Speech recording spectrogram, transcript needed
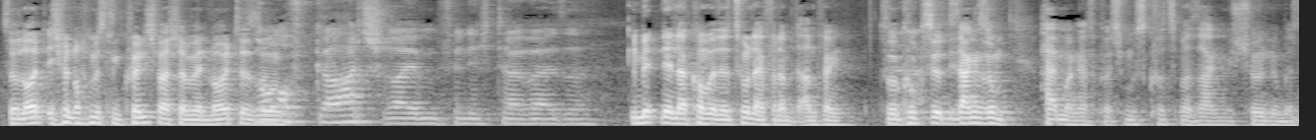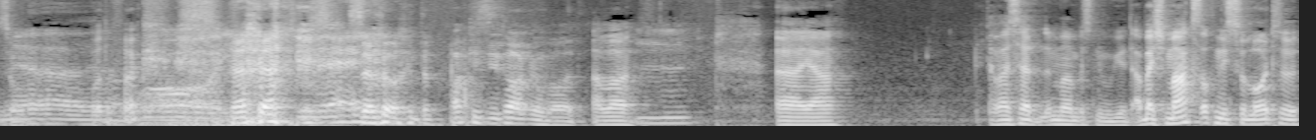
So Leute, ich finde auch ein bisschen cringe wahrscheinlich, wenn Leute So so auf Guard schreiben, finde ich teilweise. mitten in der Konversation einfach damit anfangen. So Ja. guckst du, die sagen so, halt mal ganz kurz, ich muss kurz mal sagen, wie schön du bist. So, Ja, what the fuck? Oh, ja. So, what the fuck is he talking about? Aber, Mhm. äh, ja. Aber es ist halt immer ein bisschen weird. Aber ich mag es auch nicht so Leute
